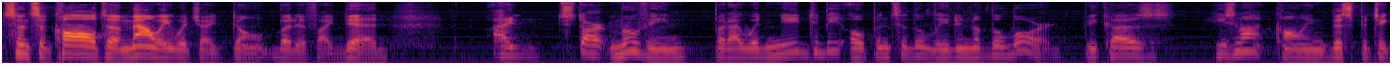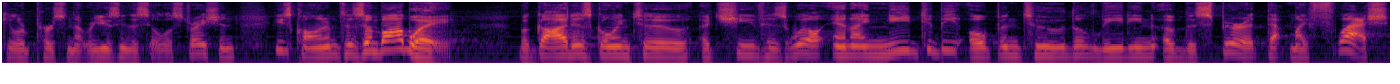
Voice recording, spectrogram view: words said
since a call to Maui, which I don't, but if I did, I'd start moving, but I would need to be open to the leading of the Lord because He's not calling this particular person that we're using this illustration, he's calling him to Zimbabwe. But God is going to achieve his will, and I need to be open to the leading of the Spirit that my flesh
